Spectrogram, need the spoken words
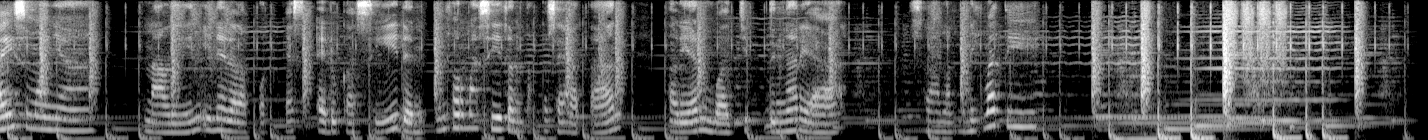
Hai semuanya, kenalin ini adalah podcast edukasi dan informasi tentang kesehatan. Kalian wajib dengar ya. Selamat menikmati.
